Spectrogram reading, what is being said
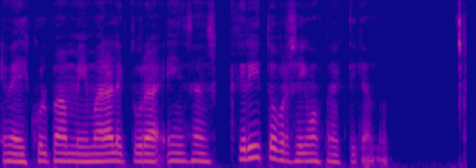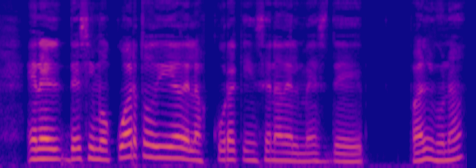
Y me disculpan mi mala lectura en sánscrito, pero seguimos practicando. En el decimocuarto día de la oscura quincena del mes de Falguna,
